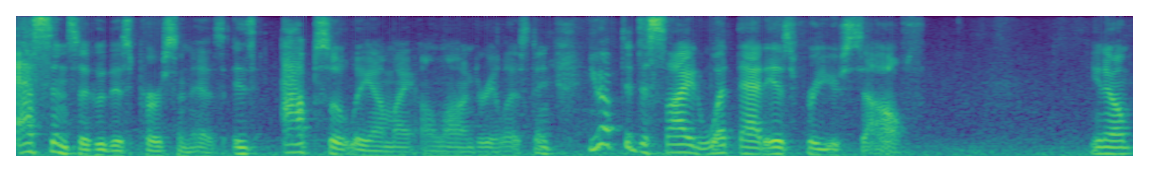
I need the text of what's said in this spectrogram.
essence of who this person is is absolutely on my laundry list. And you have to decide what that is for yourself. You know,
